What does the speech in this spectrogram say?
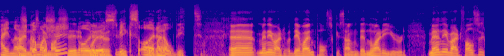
Einars gamasjer og rød Swix og Aralditt. Eh, men i hvert fall, det var en påskesang. Det, nå er det jul. Men i hvert fall så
